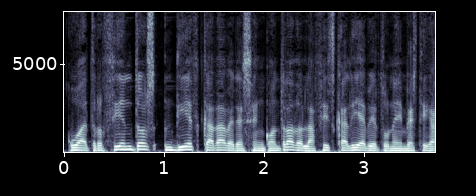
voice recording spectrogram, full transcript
410 cadáveres encontrados. La Fiscalía ha abierto una investigación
